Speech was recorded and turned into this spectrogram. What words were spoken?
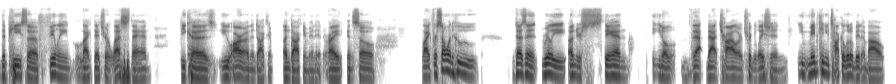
the piece of feeling like that you're less than because you are undocumented, undocumented, right? And so, like for someone who doesn't really understand you know that that trial or tribulation you, maybe can you talk a little bit about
